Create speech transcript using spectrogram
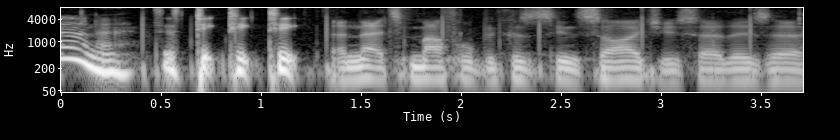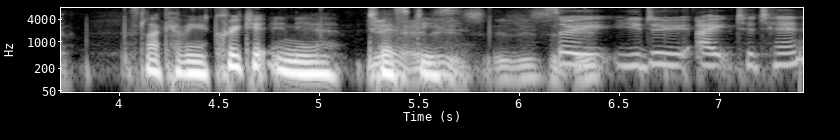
Oh no, it's just tick tick tick. and that's muffled because it's inside you. So there's a It's like having a cricket in your yeah, testes. it is. It is So you do eight to ten.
